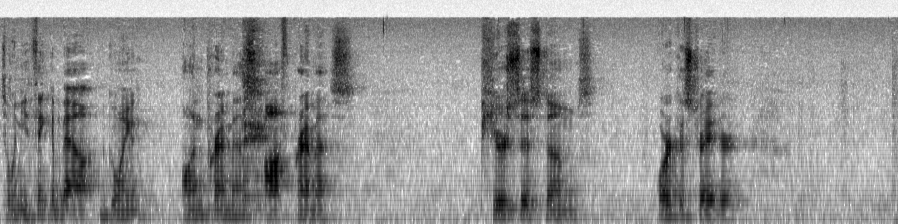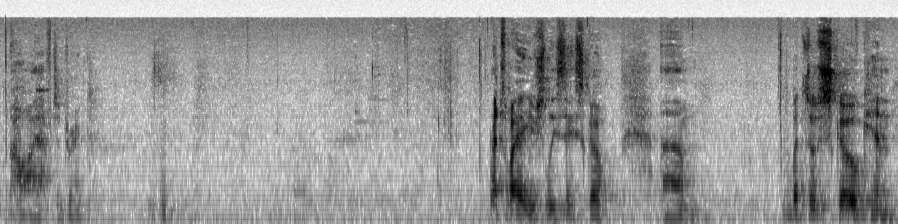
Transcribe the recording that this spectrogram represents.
So when you think about going on premise, off premise, pure systems, orchestrator, oh, I have to drink. That's why I usually say SCO. Um, but so SCO can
